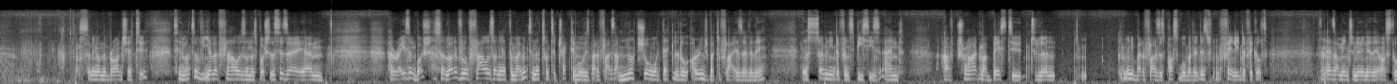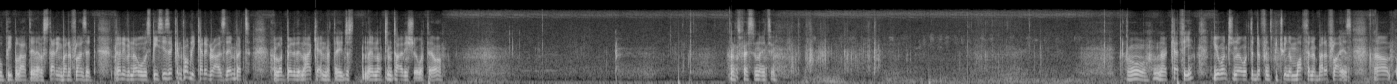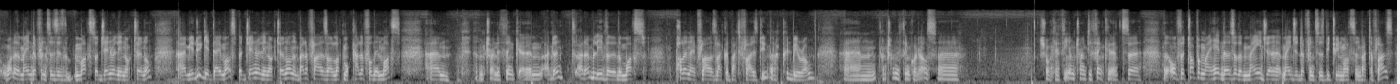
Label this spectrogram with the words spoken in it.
sitting on the branch here too. Seeing lots of yellow flowers on this bush. This is a um, a raisin bush, so a lot of little flowers on here at the moment, and that's what's attracting all these butterflies. I'm not sure what that little orange butterfly is over there. There are so many different species, and I've tried my best to to learn as many butterflies as possible, but it is fairly difficult. And as I mentioned earlier, there are still people out there that are studying butterflies that don't even know all the species. They can probably categorize them, but a lot better than I can, but they just they're not entirely sure what they are. That's fascinating. Oh, now Kathy, you want to know what the difference between a moth and a butterfly is. Now, one of the main differences is the moths are generally nocturnal. Um, you do get day moths, but generally nocturnal, and butterflies are a lot more colorful than moths. Um, I'm trying to think. Um, I don't, I don't believe the, the moths pollinate flowers like the butterflies do, but I could be wrong. Um, I'm trying to think what else. Uh, Sure, Kathy. I'm trying to think. It's uh, off the top of my head. Those are the major, major differences between moths and butterflies.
